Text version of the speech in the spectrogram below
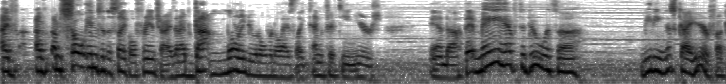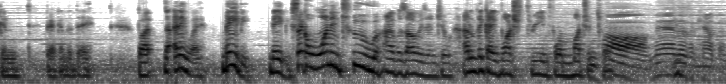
I've, I've I'm so into the Psycho franchise, and I've gotten more into it over the last like 10, 15 years, and uh, that may have to do with uh, meeting this guy here, fucking back in the day. But anyway, maybe. Maybe Psycho one and two, I was always into. I don't think I watched three and four much until Oh man, doesn't count then.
